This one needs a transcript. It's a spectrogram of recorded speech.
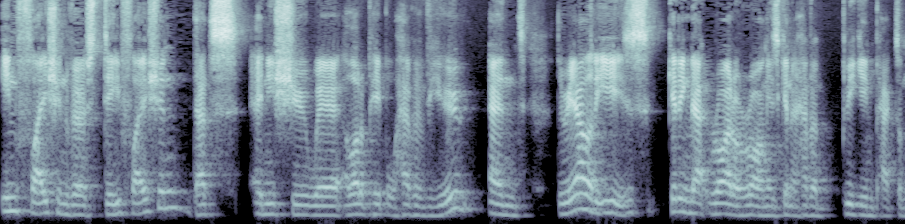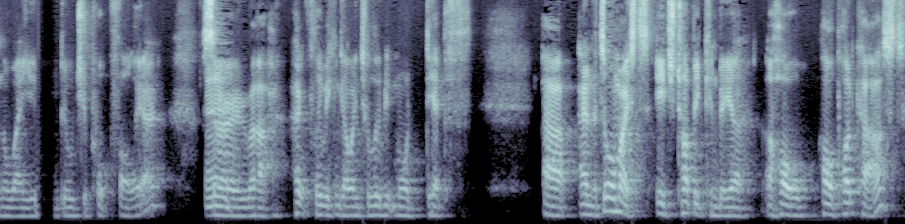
inflation versus deflation, that's an issue where a lot of people have a view. And the reality is, getting that right or wrong is going to have a big impact on the way you build your portfolio. Mm. So uh, hopefully, we can go into a little bit more depth. Uh, and it's almost each topic can be a, a whole whole podcast.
